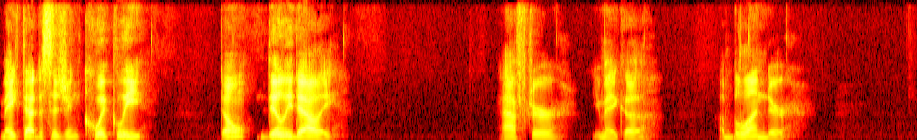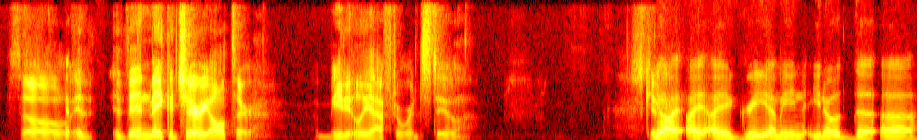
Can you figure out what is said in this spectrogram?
Make that decision quickly. Don't dilly dally after you make a, a blunder. So it, it then make a cherry altar immediately afterwards too. Yeah, I, I agree. I mean, you know, the uh,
